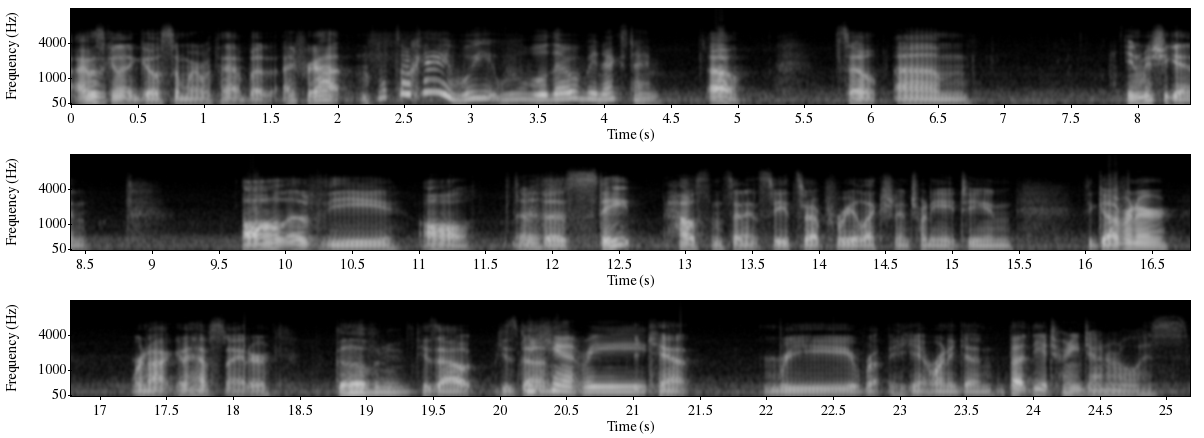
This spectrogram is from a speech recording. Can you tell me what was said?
I was going to go somewhere with that, but I forgot. that's okay. We, we will. That will be next time. Oh, so um, in Michigan, all of the all of Ugh. the state House and Senate seats are up for re-election in 2018. The governor, we're not going to have Snyder. Governor. He's out. He's done. He can't read. He can't re. He can't run again. But the attorney general is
